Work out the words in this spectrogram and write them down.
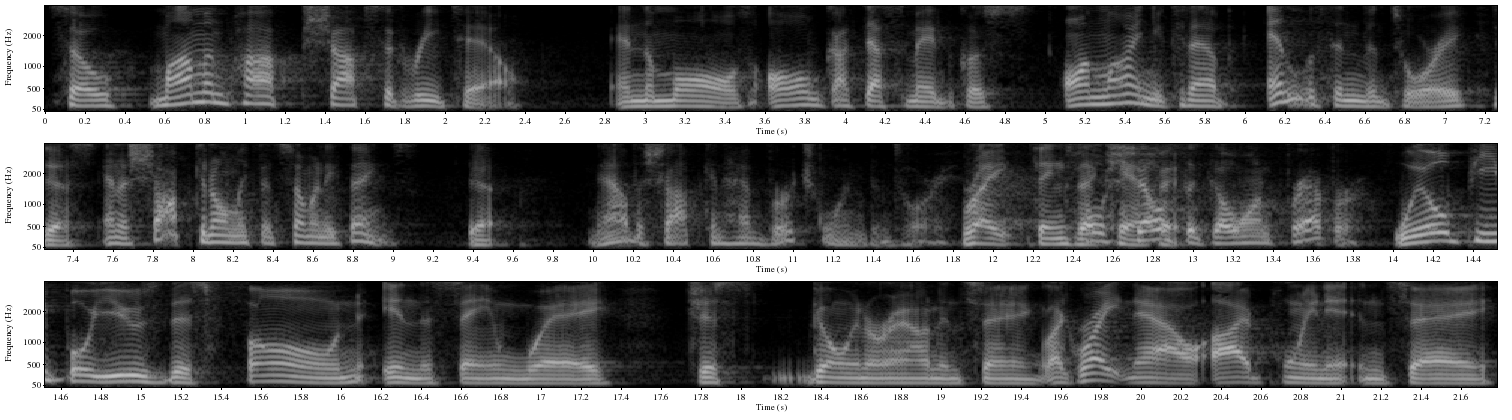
So mom and pop shops at retail and the malls all got decimated because online you can have endless inventory. Yes. And a shop can only fit so many things. Yeah. Now the shop can have virtual inventory. Right. Things that Whole can't shelves fit. that go on forever. Will people use this phone in the same way, just going around and saying, like right now, I point it and say,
